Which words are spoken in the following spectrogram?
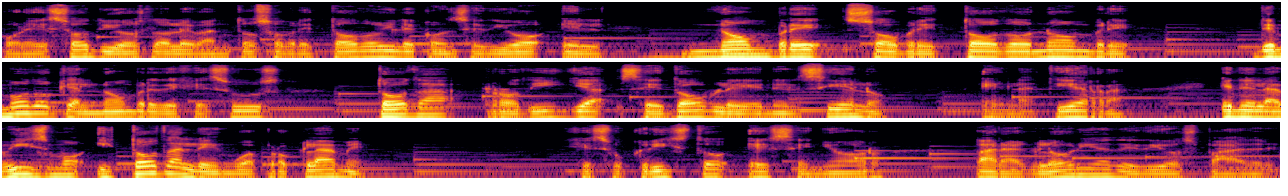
Por eso Dios lo levantó sobre todo y le concedió el nombre sobre todo nombre, de modo que al nombre de Jesús toda rodilla se doble en el cielo, en la tierra, en el abismo y toda lengua proclame, Jesucristo es Señor, para gloria de Dios Padre.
